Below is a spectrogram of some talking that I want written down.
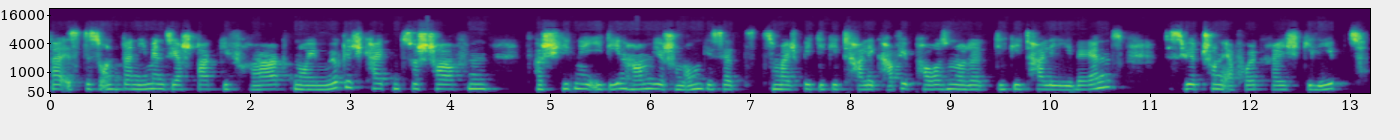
Da ist das Unternehmen sehr stark gefragt, neue Möglichkeiten zu schaffen. Verschiedene Ideen haben wir schon umgesetzt, zum Beispiel digitale Kaffeepausen oder digitale Events. Das wird schon erfolgreich gelebt.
